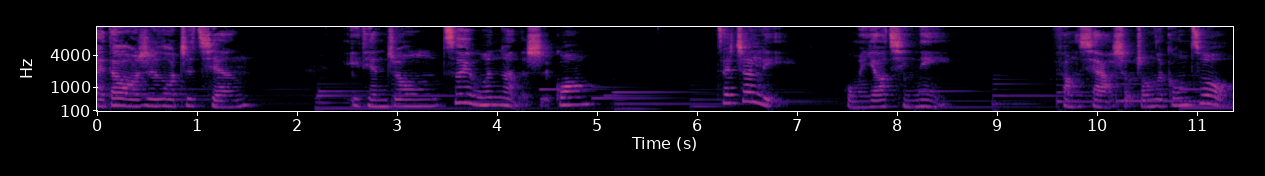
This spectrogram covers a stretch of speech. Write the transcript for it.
来到日落之前，一天中最温暖的时光。在这里，我们邀请你放下手中的工作，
